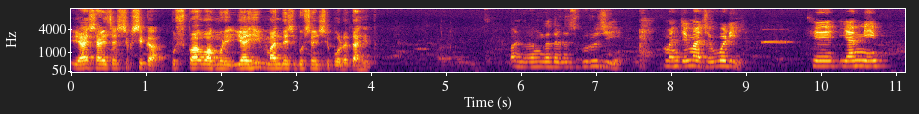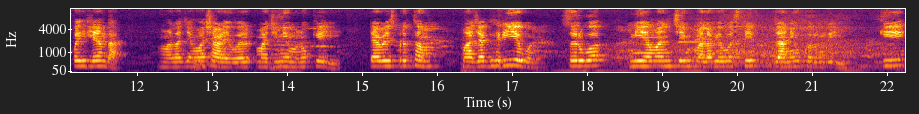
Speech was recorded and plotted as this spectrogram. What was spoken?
या शाळेच्या शिक्षिका पुष्पा वाघमोडे याही मानदेश भूषणशी बोलत आहेत. पांडुरंग दडस गुरुजी म्हणजे माझे वडील. हे यांनी पहिल्यांदा मला जेव्हा शाळेवर माझी नेमणूक केली त्यावेळेस प्रथम माझ्या घरी येऊन सर्व नियमांची मला व्यवस्थित जाणीव करून दिली की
